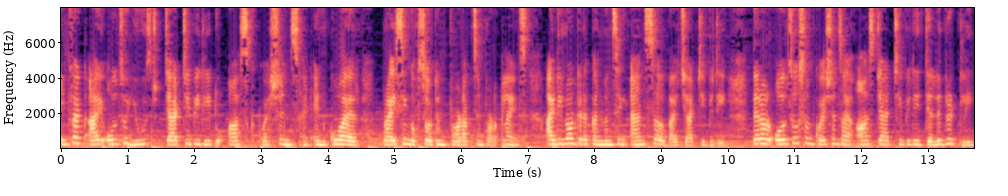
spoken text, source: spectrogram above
In fact, I also used ChatGPT to ask questions and inquire pricing of certain products and product lines. I did not get a convincing answer by ChatGPT. There are also some questions I asked ChatGPT deliberately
